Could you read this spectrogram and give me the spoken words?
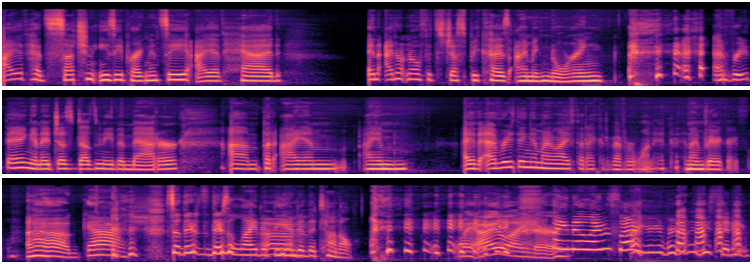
I have had such an easy pregnancy. I have had and I don't know if it's just because I'm ignoring everything and it just doesn't even matter. Um, but I am, I am, I have everything in my life that I could have ever wanted, and I'm very grateful. Oh gosh, So there's there's a light at the end of the tunnel. my eyeliner. I know. I'm sorry. We're gonna be sitting.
